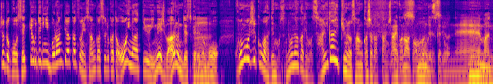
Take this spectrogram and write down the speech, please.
ちょっとこう、積極的にボランティア活動に参加する方多いなっていうイメージはあるんですけれども、この事故はでもその中でも最大級の参加者だったんじゃないかなとは思うんですけど。そうですよね。うんまあ延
